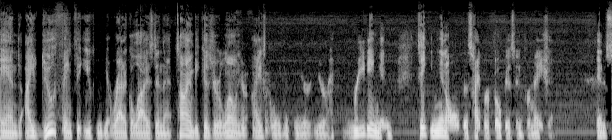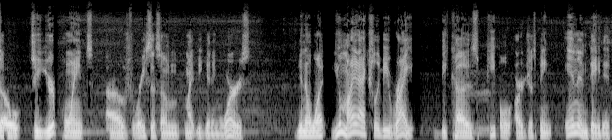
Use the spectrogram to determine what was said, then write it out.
And I do think that you can get radicalized in that time because you're alone, you're isolated, and you're you're reading and taking in all this hyper focused information. And so, to your point of racism might be getting worse, you know what? You might actually be right because people are just being inundated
